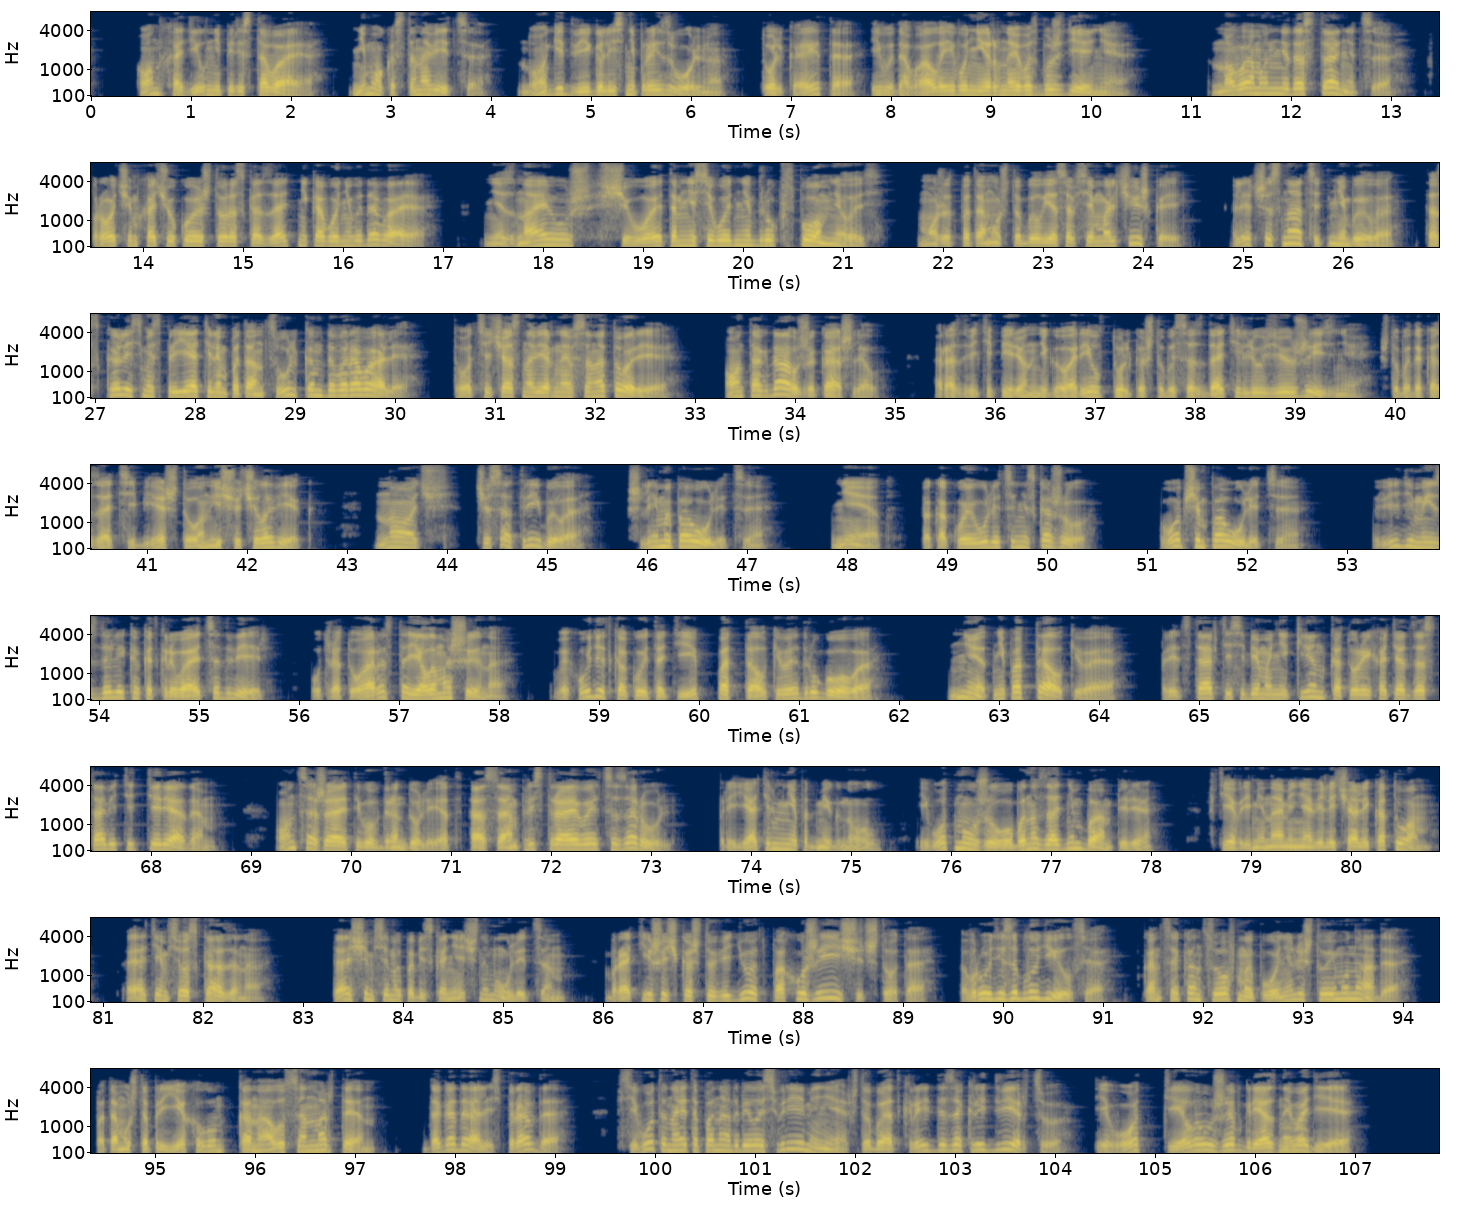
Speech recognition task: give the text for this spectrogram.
Он ходил не переставая, не мог остановиться. Ноги двигались непроизвольно. Только это и выдавало его нервное возбуждение. Но вам он не достанется. Впрочем, хочу кое-что рассказать, никого не выдавая. Не знаю уж, с чего это мне сегодня вдруг вспомнилось. Может, потому что был я совсем мальчишкой? Лет шестнадцать мне было. Таскались мы с приятелем по танцулькам да воровали. Тот сейчас, наверное, в санатории. Он тогда уже кашлял. Разве теперь он не говорил только, чтобы создать иллюзию жизни, чтобы доказать себе, что он еще человек? Ночь, часа три было. Шли мы по улице. Нет, по какой улице не скажу. В общем, по улице. Видим издали, как открывается дверь. У тротуара стояла машина. Выходит какой-то тип, подталкивая другого. Нет, не подталкивая. Представьте себе манекен, который хотят заставить идти рядом. Он сажает его в драндулет, а сам пристраивается за руль. Приятель мне подмигнул, и вот мы уже оба на заднем бампере. В те времена меня величали котом. Этим все сказано. Тащимся мы по бесконечным улицам. Братишечка, что ведет, похоже, ищет что-то. Вроде заблудился. В конце концов мы поняли, что ему надо потому что приехал он к каналу Сен-Мартен. Догадались, правда? Всего-то на это понадобилось времени, чтобы открыть да закрыть дверцу. И вот тело уже в грязной воде.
